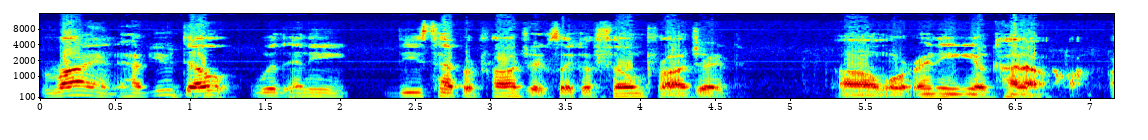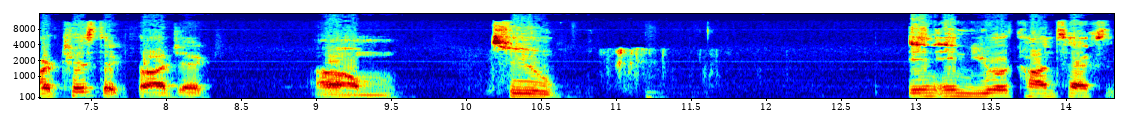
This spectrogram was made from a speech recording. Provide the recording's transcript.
Ryan, have you dealt with any these type of projects, like a film project, um, or any you know kind of artistic project, um, to in in your context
